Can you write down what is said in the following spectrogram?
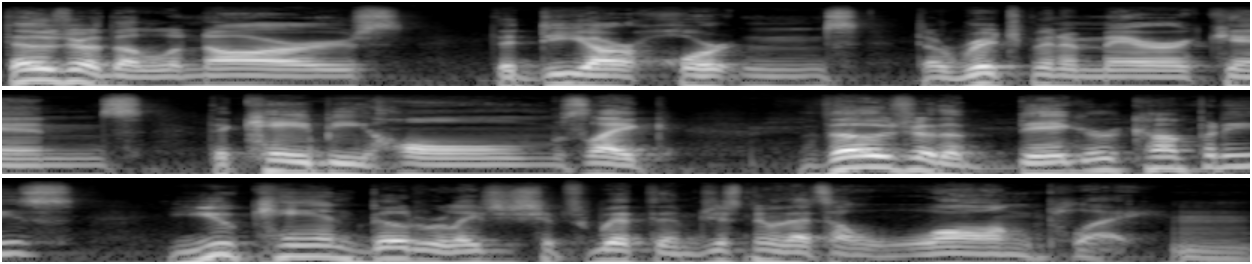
those are the Lennars, the DR Hortons, the Richmond Americans, the KB Homes. Like those are the bigger companies. You can build relationships with them. Just know that's a long play. Mm.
